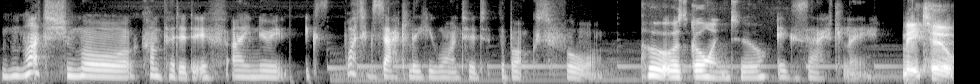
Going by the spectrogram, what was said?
much more comforted if I knew ex- what exactly he wanted the box for. Who it was going to. Exactly. Me too.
